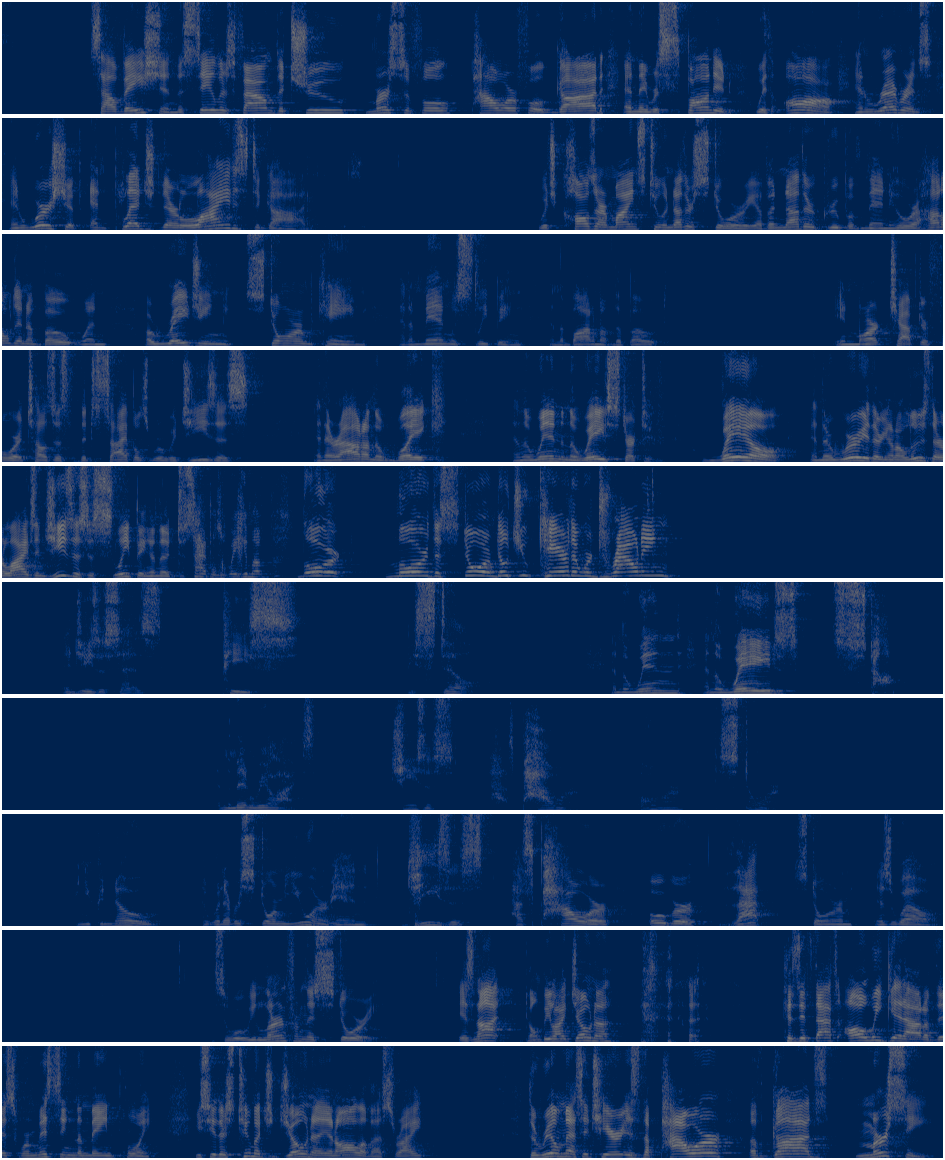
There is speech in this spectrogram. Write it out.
salvation. The sailors found the true, merciful, powerful God, and they responded with awe and reverence and worship and pledged their lives to God which calls our minds to another story of another group of men who were huddled in a boat when a raging storm came and a man was sleeping in the bottom of the boat. In Mark chapter 4, it tells us that the disciples were with Jesus and they're out on the lake, and the wind and the waves start to wail, and they're worried they're going to lose their lives. And Jesus is sleeping, and the disciples wake him up Lord, Lord, the storm, don't you care that we're drowning? And Jesus says, Peace, be still. And the wind and the waves stop. And the men realize Jesus has power over the storm. And you can know that whatever storm you are in, Jesus has power over that storm as well. So, what we learn from this story is not, don't be like Jonah. Because if that's all we get out of this, we're missing the main point. You see, there's too much Jonah in all of us, right? The real message here is the power of God's mercy,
